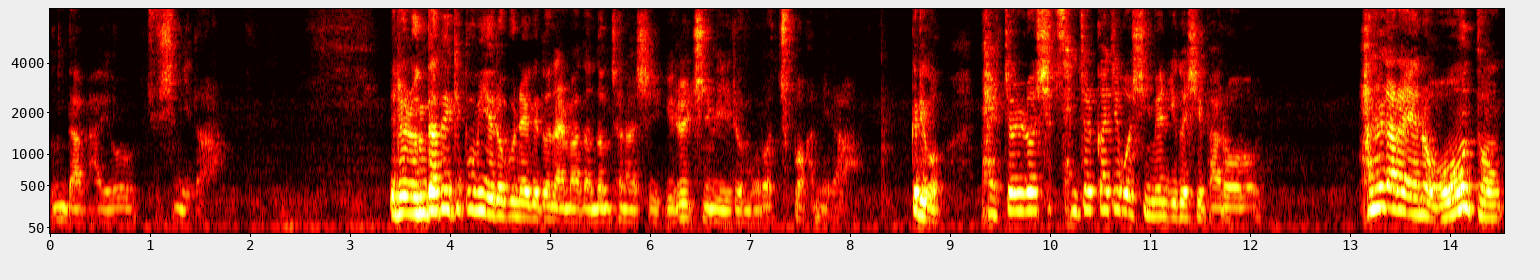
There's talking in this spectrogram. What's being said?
응답하여 주십니다. 이런 응답의 기쁨이 여러분에게도 날마다 넘쳐나시기를 주님의 이름으로 축복합니다. 그리고 8절로 13절까지 보시면 이것이 바로 하늘나라에는 온통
